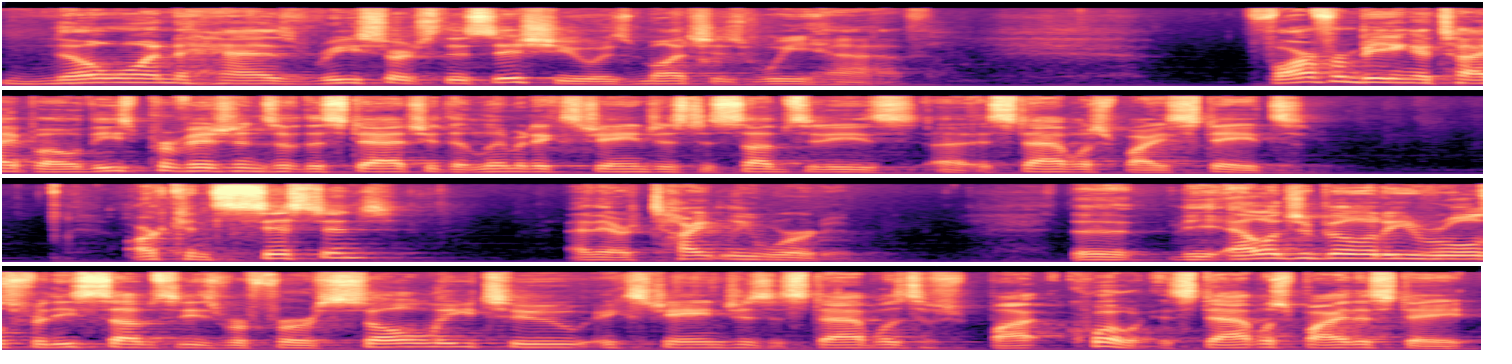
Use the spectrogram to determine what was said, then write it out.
no one has researched this issue as much as we have. Far from being a typo, these provisions of the statute that limit exchanges to subsidies uh, established by states are consistent and they're tightly worded. The, the eligibility rules for these subsidies refer solely to exchanges established by, quote, established by the state.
